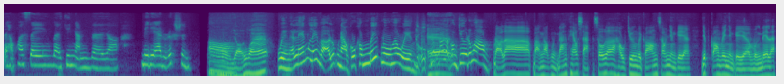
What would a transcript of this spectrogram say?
đại học Hoa Sen về chuyên ngành về ờ, media production Ồ giỏi quá Quyền đã lén lấy vợ lúc nào cô không biết luôn hả Quyền Lúc đó là con chưa đúng không? Đó là Bảo Ngọc cũng đang theo sát số hậu trường với con sau những cái giúp con về những cái ờ, vấn đề là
